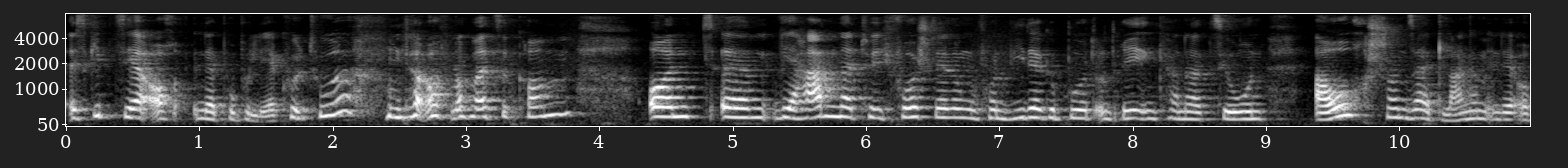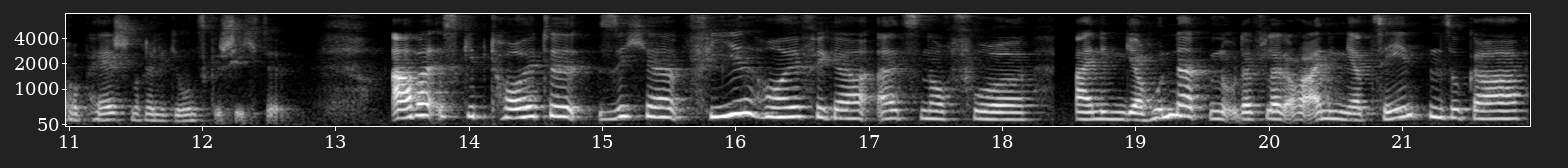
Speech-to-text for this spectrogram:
Es gibt sie ja auch in der Populärkultur, um darauf nochmal zu kommen. Und ähm, wir haben natürlich Vorstellungen von Wiedergeburt und Reinkarnation auch schon seit langem in der europäischen Religionsgeschichte. Aber es gibt heute sicher viel häufiger als noch vor einigen Jahrhunderten oder vielleicht auch einigen Jahrzehnten sogar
